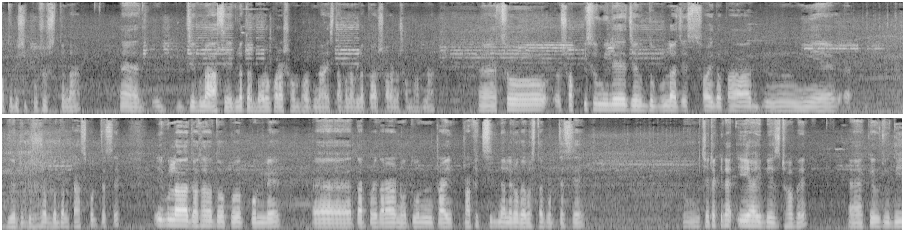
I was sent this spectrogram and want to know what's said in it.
অত বেশি প্রশস্ত না। হ্যাঁ যেগুলো আছে, এগুলো তো আর বড় করা সম্ভব না, স্থাপনাগুলো তো আর সরানো সম্ভব না। সো সব কিছু মিলে যে উদ্যোগগুলো যে ছয় দফা নিয়ে বুয়েটের বিশেষজ্ঞ দল কাজ করতেছে, এগুলা যথাযথ প্রয়োগ করলে তারপরে তারা নতুন ট্রাই ট্রাফিক সিগন্যালেরও ব্যবস্থা করতেছে। যেটা কিনা এআই বেসড হবে কেউ যদি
